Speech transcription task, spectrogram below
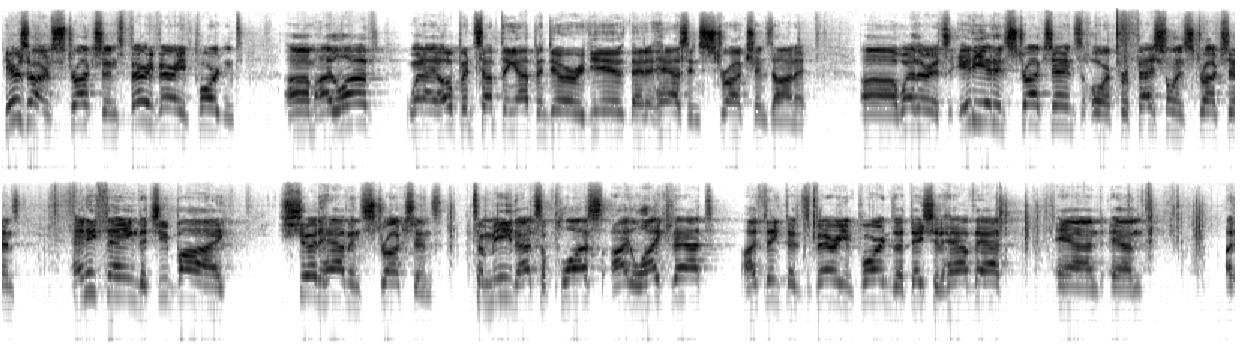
Here's our instructions, very, very important. Um, I love when I open something up and do a review that it has instructions on it. Uh, whether it's idiot instructions or professional instructions, anything that you buy should have instructions. To me, that's a plus. I like that. I think that it's very important that they should have that. And, and I,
